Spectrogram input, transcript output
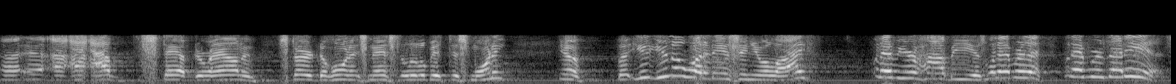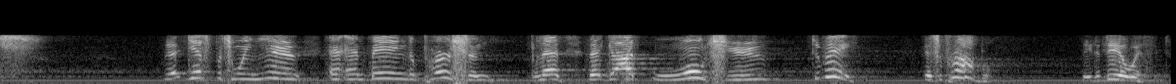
Uh, I, I've stabbed around and stirred the hornet's nest a little bit this morning. You know, but you, you know what it is in your life. Whatever your hobby is, whatever that, whatever that is, that gets between you and, and being the person that, that God wants you to be. It's a problem. You Need to deal with it.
